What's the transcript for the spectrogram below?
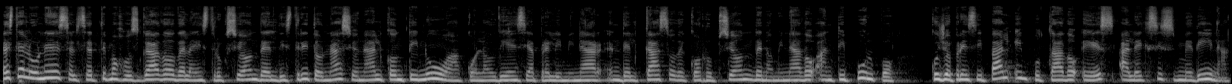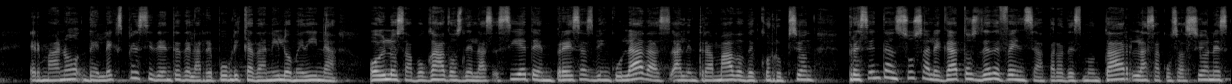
Este lunes, el séptimo juzgado de la instrucción del Distrito Nacional continúa con la audiencia preliminar del caso de corrupción denominado Antipulpo, cuyo principal imputado es Alexis Medina, hermano del expresidente de la República Danilo Medina. Hoy los abogados de las siete empresas vinculadas al entramado de corrupción presentan sus alegatos de defensa para desmontar las acusaciones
